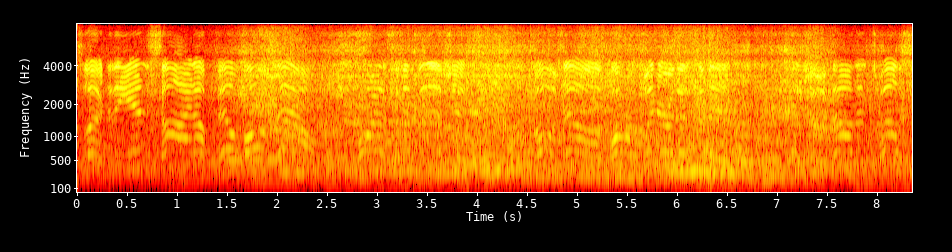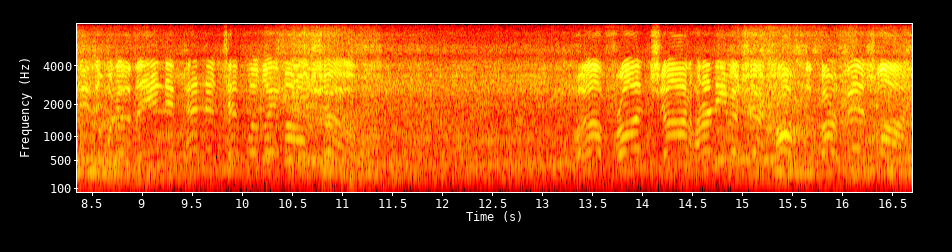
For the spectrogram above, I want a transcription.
To the inside of Phil Moselle. Point position. Moselle, former winner of this event. The 2012 season winner of the Independent Temple Model Show. Well, up front, John Hunter crosses the start finish line.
